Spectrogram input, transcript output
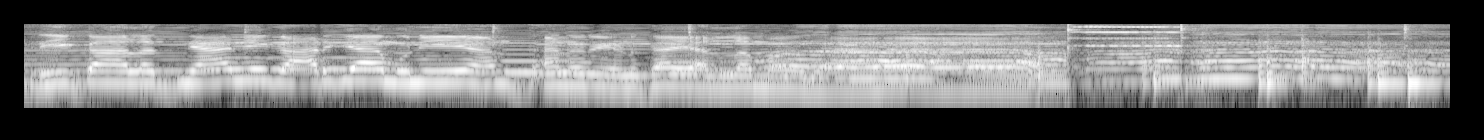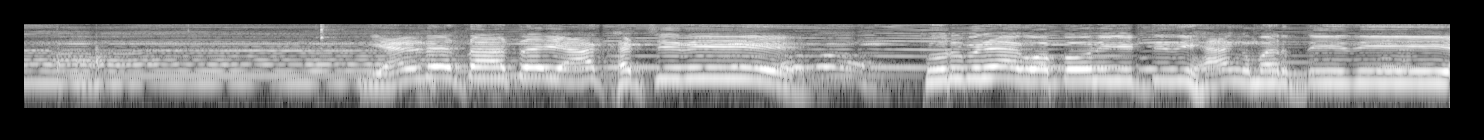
ಶ್ರೀಕಾಲ ಜ್ಞಾನಿ ಗಾರ್ಗ್ಯ ಮುನಿ ಅಂತಾನ ರೇಣುಕ ಎಲ್ಲ ಮಗ. ಎರಡೇ ತಾಟ ಯಾಕೆ ಹಚ್ಚಿದಿ? ತುರ್ಮನ್ಯಾಗ ಒಬ್ಬವನಿಗೆ ಇಟ್ಟಿದಿ ಹೆಂಗೆ ಮರ್ತಿದಿ?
